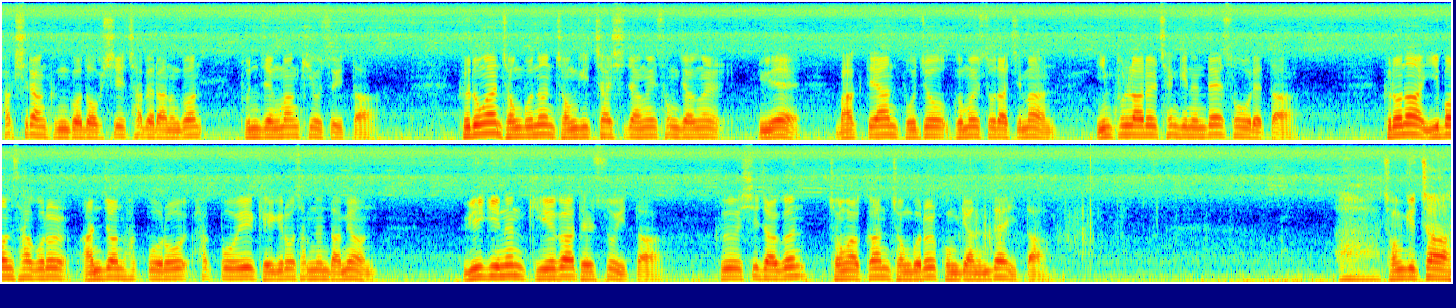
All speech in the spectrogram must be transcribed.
확실한 근거도 없이 차별하는 건 분쟁만 키울 수 있다. 그동안 정부는 전기차 시장의 성장을 위해 막대한 보조금을 쏟았지만 인플라를 챙기는데 소홀했다. 그러나 이번 사고를 안전 확보로 확보의 계기로 삼는다면 위기는 기회가 될 수 있다. 그 시작은 정확한 정보를 공개하는 데 있다. 하, 전기차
